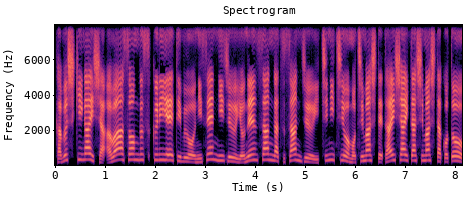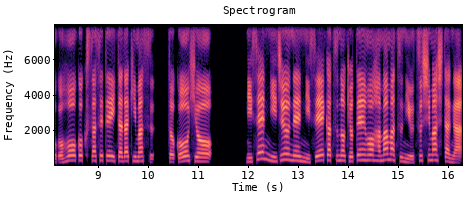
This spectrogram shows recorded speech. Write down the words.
株式会社アワーソングスクリエイティブを2024年3月31日をもちまして退社いたしましたことをご報告させていただきます。と公表。2020年に生活の拠点を浜松に移しましたが、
